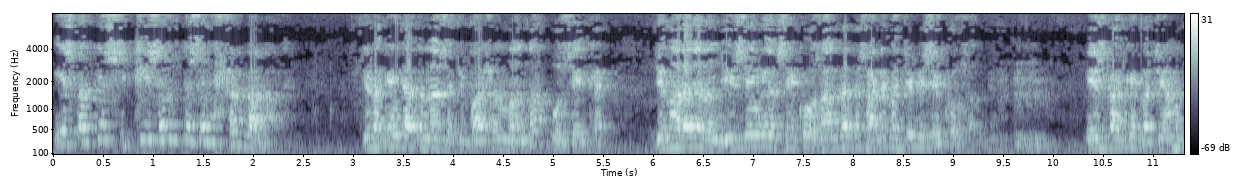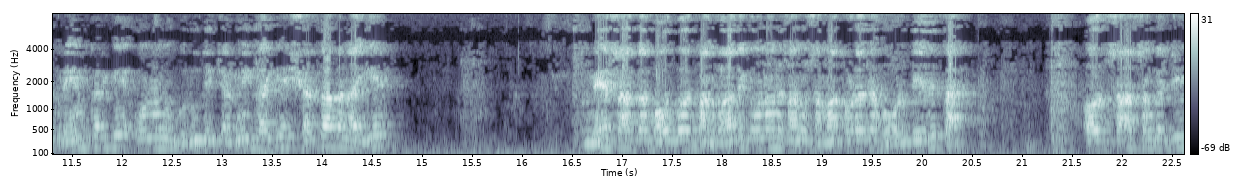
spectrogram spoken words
ਇਸ ਕਰਕੇ ਸਿੱਖੀ ਸਿਰਫ ਤੇ ਸਿਰਫ ਸ਼ਰਧਾ ਨਾਲ ਹੈ ਜਿਹੜਾ ਕਹਿੰਦਾ ਕਿ ਮੈਂ ਸੱਚੇ ਪਾਤਸ਼ਾਹ ਨੂੰ ਮੰਨਦਾ, ਉਹ ਸਿੱਖ ਹੈ ਜੇ ਮਹਾਰਾਜਾ ਰਣਜੀਤ ਸਿੰਘ ਸਿੱਖ ਹੋ ਸਕਦਾ, ਤੇ ਸਾਡੇ ਬੱਚੇ ਵੀ ਸਿੱਖ ਹੋ ਸਕਦੇ ਨੇ। ਇਸ ਕਰਕੇ ਬੱਚਿਆਂ ਨੂੰ ਪ੍ਰੇਮ ਕਰੀਏ, ਉਹਨਾਂ ਨੂੰ ਗੁਰੂ ਦੇ ਚਰਨੀ ਲਾਈਏ, ਸ਼ਰਧਾ ਬਣਾਈਏ ਮੇਰ ਸਾਹਿਬ ਦਾ ਬਹੁਤ ਬਹੁਤ ਧੰਨਵਾਦ ਹੈ ਕਿ ਉਹਨਾਂ ਨੇ ਸਾਨੂੰ ਸਮਾਂ ਥੋੜਾ ਜਿਹਾ ਹੋਰ ਦੇ ਦਿੱਤਾ ਹੈ। ਔਰ ਸਾਧ ਸੰਗਤ ਜੀ,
